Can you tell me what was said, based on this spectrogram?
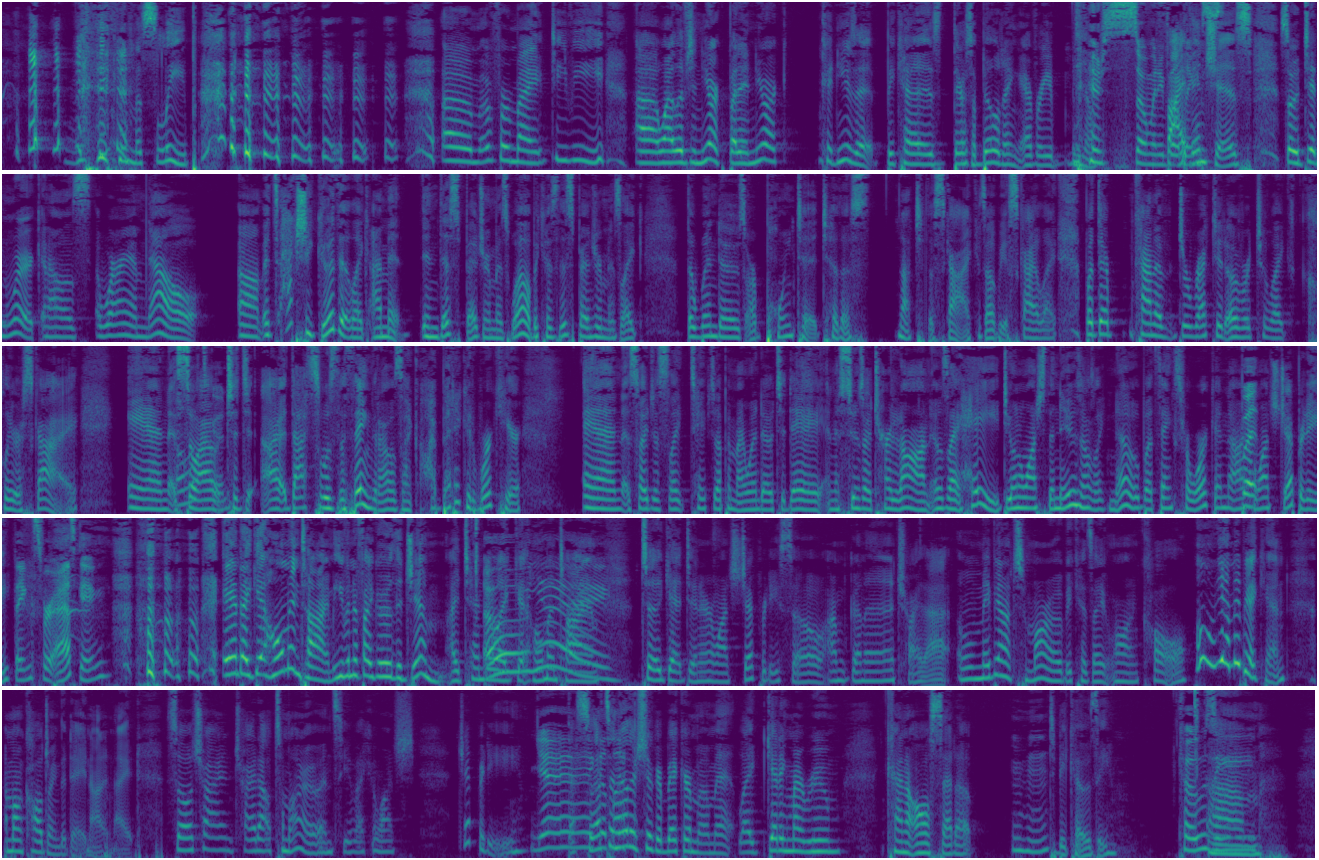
I'm asleep. um, for my TV, uh, when I lived in New York, but in New York, couldn't use it because there's a building every, you know, There's so many five buildings. inches, so it didn't work. And I was where I am now. Um, it's actually good that like I'm at, in this bedroom as well because this bedroom is like the windows are pointed to this not to the sky because that would be a skylight, but they're kind of directed over to like clear sky. And Oh, so I, to, I, that was the thing that I was like, oh, I bet it could work here. And so I just like taped it up in my window today. And as soon as I turned it on, it was like, Hey, do you want to watch the news? And I was like, no, but thanks for working. Now I But- can watch Jeopardy. Thanks for asking. and I get home in time. Even if I go to the gym, I tend to like Oh, get home in time to get dinner and watch Jeopardy. So I'm gonna try that. Oh, maybe not tomorrow because I'm on call. Oh yeah, maybe I can. I'm on call during the day, not at night. So I'll try and try it out tomorrow and see if I can watch Jeopardy. Yeah. That's, so that's another sugar baker moment, like getting my room kind of all set up mm-hmm. to be cozy. cozy. Um,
